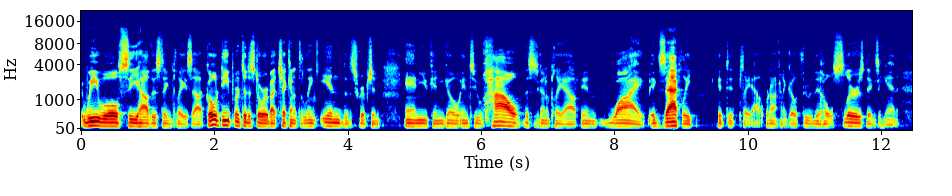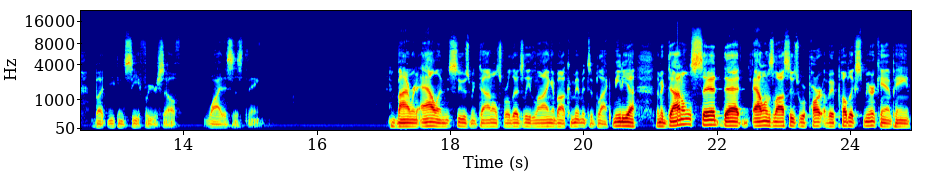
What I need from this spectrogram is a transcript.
we will see how this thing plays out. Go deeper into the story by checking out the link in the description, and you can go into how this is going to play out and why exactly it did play out. We're not going to go through the whole slurs things again, but you can see for yourself why this is a thing. Byron Allen sues McDonald's for allegedly lying about commitment to black media. The McDonald's said that Allen's lawsuits were part of a public smear campaign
